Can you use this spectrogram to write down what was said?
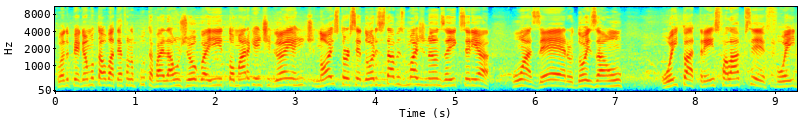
Quando pegamos o Taubaté, falando, puta, vai dar um jogo aí, tomara que a gente ganhe. A gente, nós, torcedores, estávamos imaginando aí que seria 1x0, 2x1, 8x3. Falar pra você, foi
